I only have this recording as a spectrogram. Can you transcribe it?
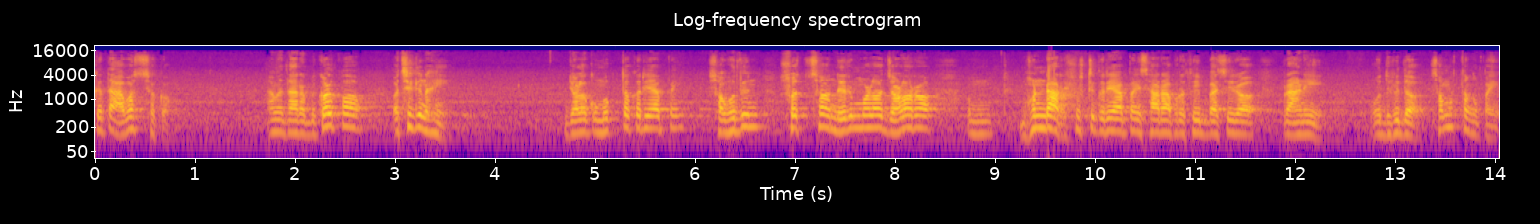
କେତେ ଆବଶ୍ୟକ? ଆମେ ତା'ର ବିକଳ୍ପ ଅଛି କି ନାହିଁ? ଜଳକୁ ମୁକ୍ତ କରିବା ପାଇଁ ସବୁଦିନ ସ୍ୱଚ୍ଛ ନିର୍ମଳ ଜଳର ଭଣ୍ଡାର ସୃଷ୍ଟି କରିବା ପାଇଁ ସାରା ପୃଥିବୀବାସୀର ପ୍ରାଣୀ ଉଦ୍ଭିଦ ସମସ୍ତଙ୍କ ପାଇଁ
